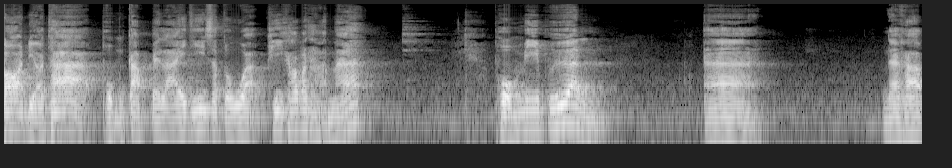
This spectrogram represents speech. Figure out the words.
ก็เดี๋ยวถ้าผมกลับไปไลฟ์ที่สตูอะ พี่เข้ามาถามนะ ผมมีเพื่อน อ่านะครับ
